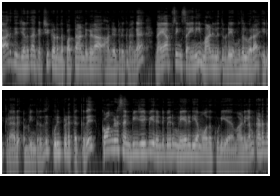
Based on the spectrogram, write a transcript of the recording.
பாரதிய ஜனதா கட்சி கடந்த பத்தாண்டுகளாக ஆண்டுட்டு இருக்கிறாங்க. நயாப் சிங் சைனி மாநிலத்தினுடைய முதல்வராக இருக்கிறாரு அப்படின்றது குறிப்பிடத்தக்கது. காங்கிரஸ் அண்ட் பிஜேபி ரெண்டு பேரும் நேரடியாக மோதக்கூடிய மாநிலம். கடந்த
